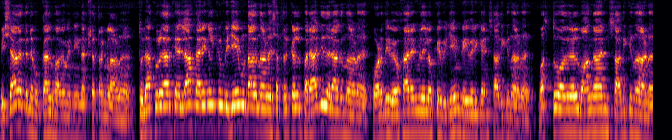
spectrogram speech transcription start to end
വിശാഖത്തിന്റെ മുക്കാൽ ഭാഗം എന്നീ നക്ഷത്രങ്ങളാണ്. തുലാക്കൂറുകാർക്ക് എല്ലാ കാര്യങ്ങൾക്കും വിജയം ഉണ്ടാകുന്നതാണ് ശത്രുക്കൾ പരാജിതരാകുന്നതാണ്. കോടതി വ്യവഹാരങ്ങളിലൊക്കെ വിജയം കൈവരിക്കാൻ സാധിക്കുന്നതാണ്. വസ്തുവകകൾ വാങ്ങാൻ സാധിക്കുന്നതാണ്.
